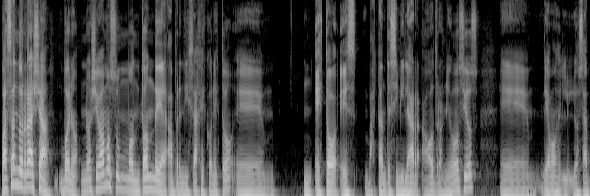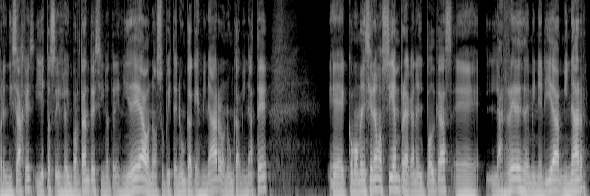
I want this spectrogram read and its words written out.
Pasando raya, bueno, nos llevamos un montón de aprendizajes con esto. Eh, esto es bastante similar a otros negocios. Eh, digamos, los aprendizajes. Y esto es lo importante si no tenés ni idea o no supiste nunca qué es minar o nunca minaste. Eh, como mencionamos siempre acá en el podcast, las redes de minería, minar,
